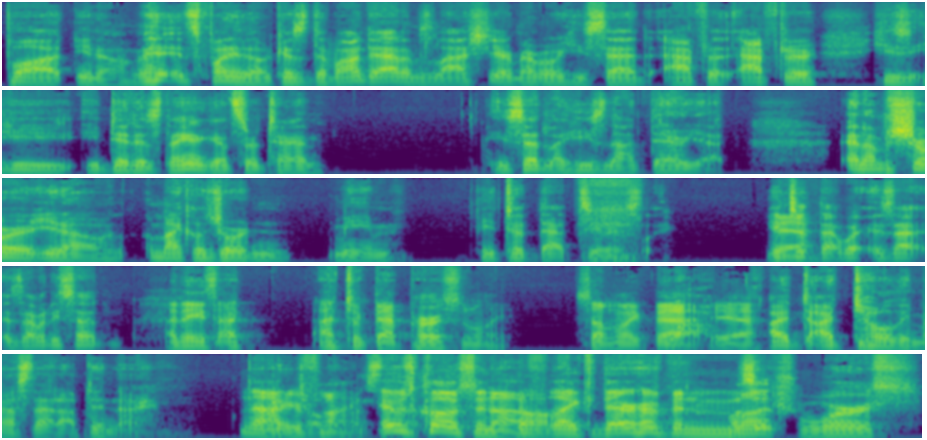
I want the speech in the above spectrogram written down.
but you know, it's funny though because Davante Adams last year, remember what he said after after he's he he did his thing against Surtain, he said like he's not there yet, and I'm sure you know Michael Jordan meme. He took that seriously. He yeah. took that. Is that is that what he said? I think it's I, I took that personally, something like that. Wow. Yeah, I I totally messed that up, didn't I? No, I you're totally fine. It was close enough. No. Like there have been Was much it? worse.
